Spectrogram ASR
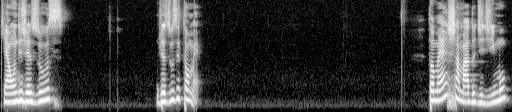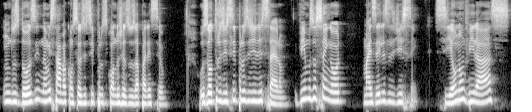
que é onde Jesus Jesus e Tomé. Tomé, chamado Didimo, um dos doze, não estava com seus discípulos quando Jesus apareceu. Os outros discípulos lhe disseram: Vimos o Senhor. Mas eles lhe disseram: Se eu não vir as,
